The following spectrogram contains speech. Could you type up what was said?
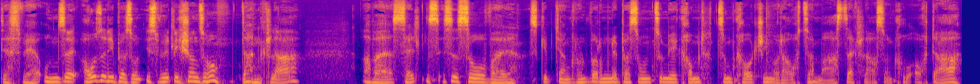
Das wäre unser, außer die Person ist wirklich schon so, dann klar. Aber selten ist es so, weil es gibt ja einen Grund, warum eine Person zu mir kommt zum Coaching oder auch zur Masterclass und Co. Auch da,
